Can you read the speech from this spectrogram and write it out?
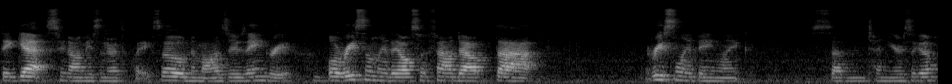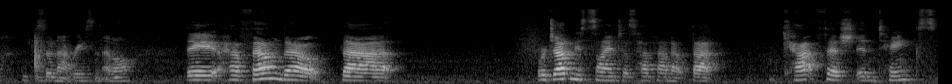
they get tsunamis and earthquakes. Oh, Namazu's angry. Hmm. Well, recently they also found out that, recently being like seven, ten years ago, so not recent at all, they have found out that, or Japanese scientists have found out that catfish in tanks,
